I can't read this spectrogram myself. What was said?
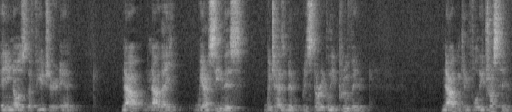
and he knows the future. And now now that he, we have seen this which has been historically proven now we can fully trust him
